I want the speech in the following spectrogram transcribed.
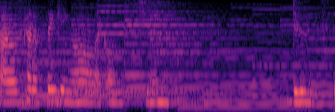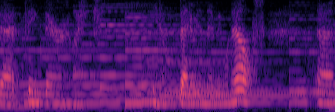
I was kind of thinking, oh, like all these gym dudes that think they're like, better than everyone else. And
